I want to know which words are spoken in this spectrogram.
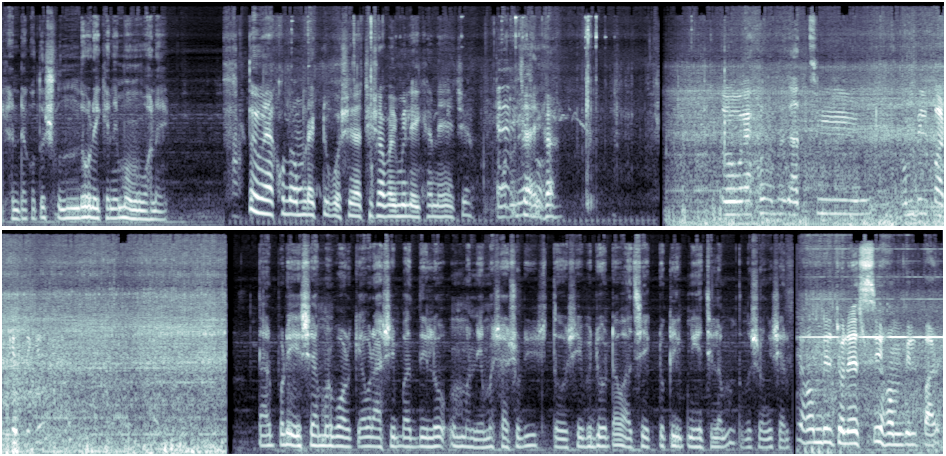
এখানটা কত সুন্দর এখানে মোমো বানায়। তো এখন আমরা একটু বসে আছি সবাই মিলে এখানে এসে জায়গা। তো এখন আমরা যাচ্ছি আম্বিল পার্কের দিকে। তারপরে এসে আমার বরকে আবার আশীর্বাদ দিল। মানে আমার শাশুড়ি। তো সেই ভিডিওটাও আছে। একটু ক্লিপ নিয়েছিলাম তোমাদের সঙ্গে শেয়ার হমবিল চলে এসেছি হমবিল পার্ক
